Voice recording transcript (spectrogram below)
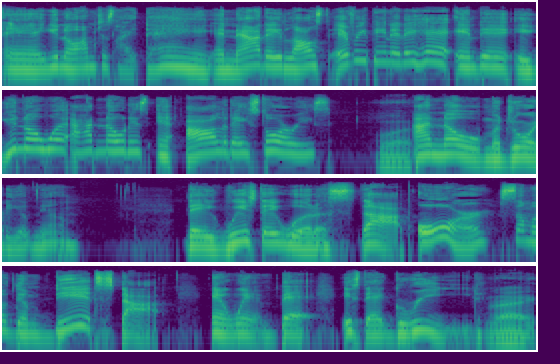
And you know, I'm just like, dang. And now they lost everything that they had. And then, you know what I noticed in all of their stories? what? I know majority of them. They wish they would have stopped, or some of them did stop and went back. It's that greed. right.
